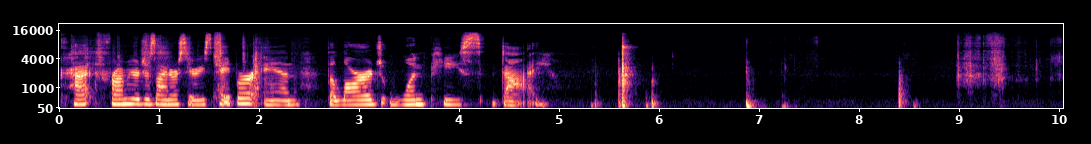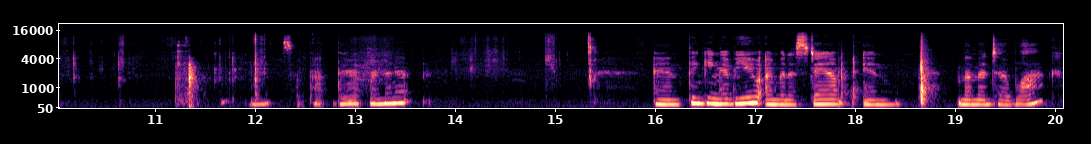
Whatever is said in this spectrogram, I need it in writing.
cut from your designer series paper and the large one piece die. Set that there for a minute. And thinking of you, I'm going to stamp in Memento Black.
